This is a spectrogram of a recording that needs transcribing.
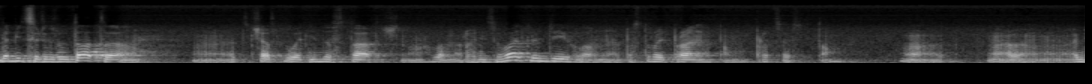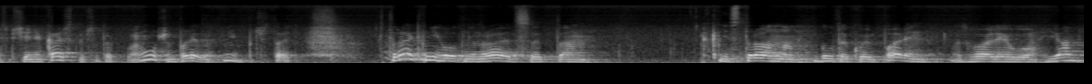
добиться результата э, это часто бывает недостаточно. Главное организовать людей, главное построить правильно там, процесс там, э, э, обеспечения качества и все такое. Ну, в общем, полезно книгу почитать. Вторая книга вот мне нравится, это, как ни странно, был такой парень, звали его Ян,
